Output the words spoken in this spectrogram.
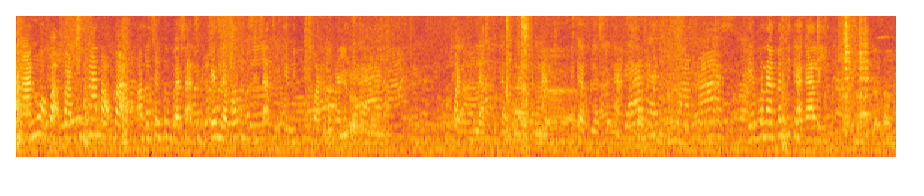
Nganu Pak, patungan kok Pak. Ana sing tumbas sak jerigen lha kok mesti sak niku patungan. Piro? 14 13 tengah. 13 tengah. Sana gitu kan. Ya pun enten tiga kali. Tiga kali.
